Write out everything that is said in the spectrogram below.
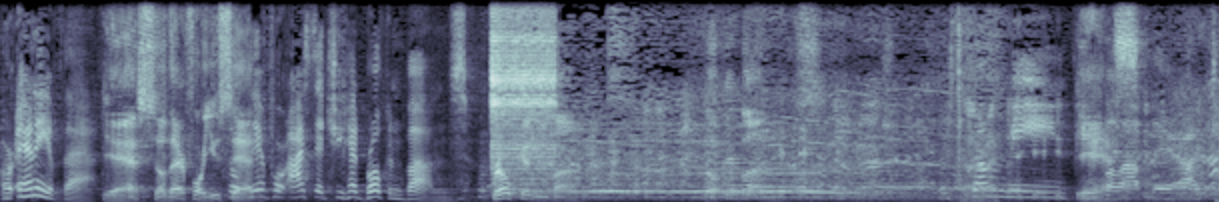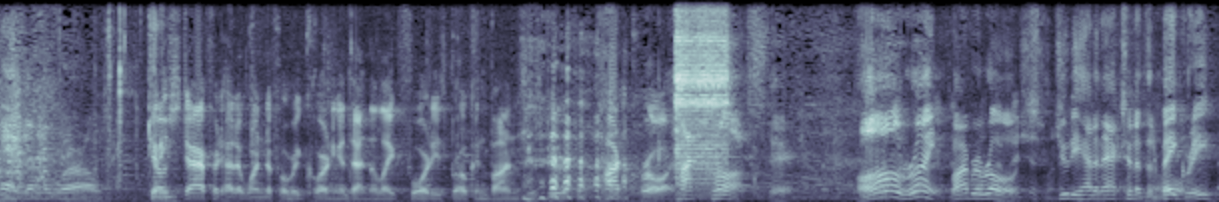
or any of that. yes. So therefore, you So said therefore, I said she had broken buns. broken buns. Broken buns. There's some uh, mean people Yes. out there, I tell you, in the world. Jo Stafford had a wonderful recording of that in the late 40s, Broken Buns. It was beautiful. Hot cross. Hot cross there. All right, Barbara Rhoades. Judy had an accident at the bakery.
